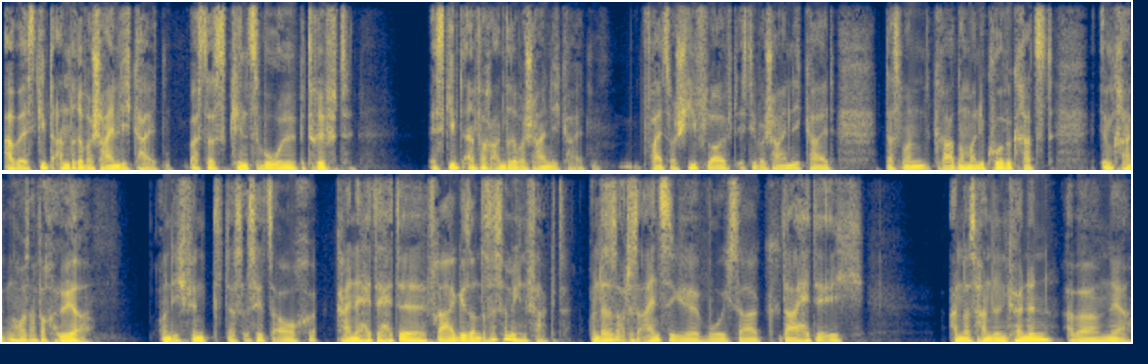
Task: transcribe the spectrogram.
Aber es gibt andere Wahrscheinlichkeiten, was das Kindswohl betrifft. Es gibt einfach andere Wahrscheinlichkeiten. Falls was schief läuft, ist die Wahrscheinlichkeit, dass man gerade nochmal die Kurve kratzt, im Krankenhaus einfach höher. Und ich finde, das ist jetzt auch keine hätte-hätte-Frage, sondern das ist für mich ein Fakt. Und das ist auch das Einzige, wo ich sage, da hätte ich anders handeln können, aber naja,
